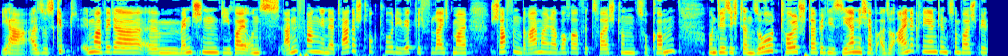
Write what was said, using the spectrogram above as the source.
Ja, also es gibt immer wieder ähm, Menschen, die bei uns anfangen in der Tagesstruktur, die wirklich vielleicht mal schaffen, dreimal in der Woche für zwei Stunden zu kommen und die sich dann so toll stabilisieren. Ich habe also eine Klientin zum Beispiel,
